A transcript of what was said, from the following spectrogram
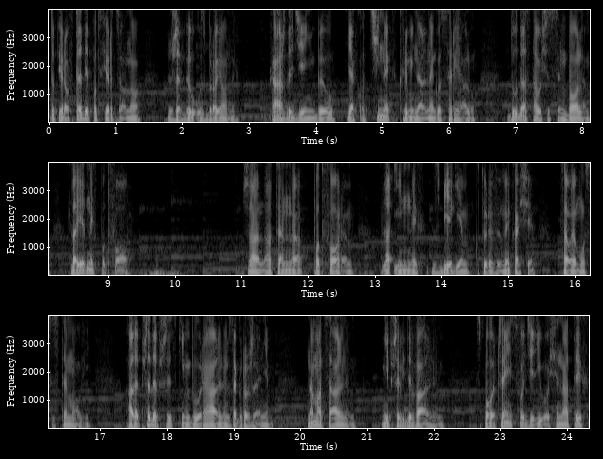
Dopiero wtedy potwierdzono, że był uzbrojony. Każdy dzień był jak odcinek kryminalnego serialu. Duda stał się symbolem dla jednych potwo, dla ten potworem, dla innych zbiegiem, który wymyka się całemu systemowi. Ale przede wszystkim był realnym zagrożeniem, namacalnym, nieprzewidywalnym. Społeczeństwo dzieliło się na tych,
